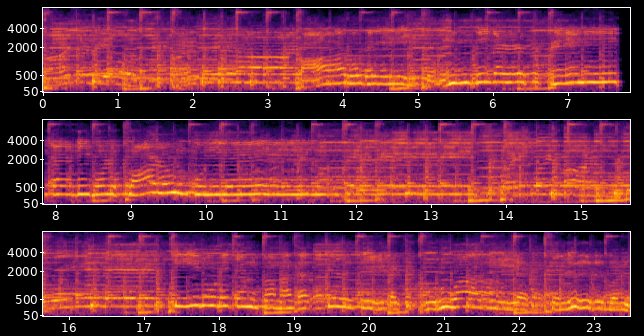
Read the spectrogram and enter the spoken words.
கால்தடையோன் காருடை பொந்திகள் மேனி கடிகொள் வாழும் குயிலே. சீருடை தீகள் உருவாகிய செல்வன்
